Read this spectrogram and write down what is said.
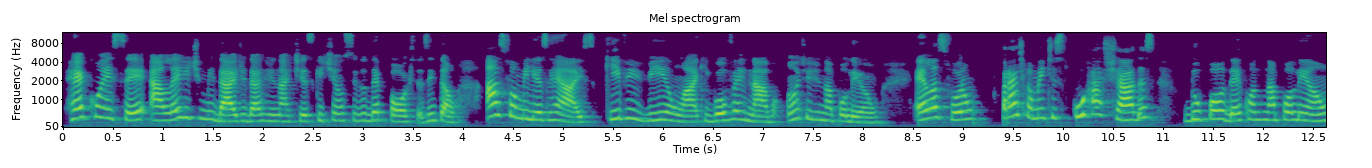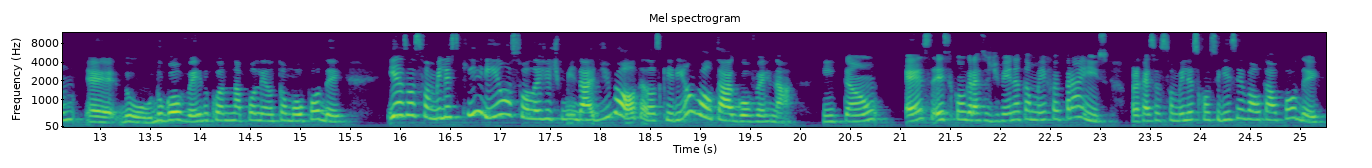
Reconhecer a legitimidade das dinastias que tinham sido depostas. Então, as famílias reais que viviam lá, que governavam antes de Napoleão, elas foram praticamente escurrachadas do poder quando Napoleão, é, do, do governo, quando Napoleão tomou o poder. E essas famílias queriam a sua legitimidade de volta, elas queriam voltar a governar. Então, esse Congresso de Viena também foi para isso, para que essas famílias conseguissem voltar ao poder.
